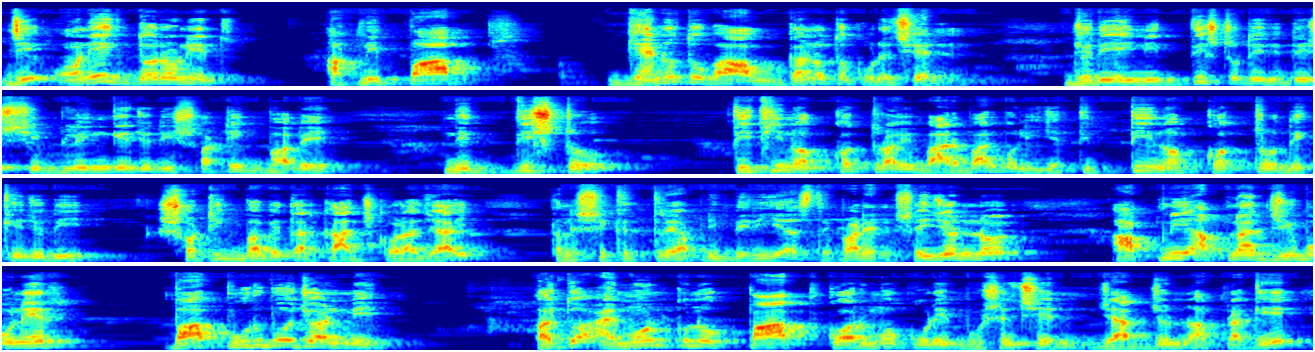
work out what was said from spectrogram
যে অনেক ধরনের আপনি পাপ জ্ঞানত বা অজ্ঞানত করেছেন। যদি এই নির্দিষ্ট তিথিতে শিবলিঙ্গে যদি সঠিকভাবে নির্দিষ্ট তিথি নক্ষত্র আমি বারবার বলি যে তিথি নক্ষত্র দেখে যদি সঠিকভাবে তার কাজ করা যায়, তাহলে সেক্ষেত্রে আপনি বেরিয়ে আসতে পারেন। সেই জন্য আপনি আপনার জীবনের বা পূর্বজন্মে হয়তো এমন কোনো পাপ কর্ম করে বসেছেন যার জন্য আপনাকে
